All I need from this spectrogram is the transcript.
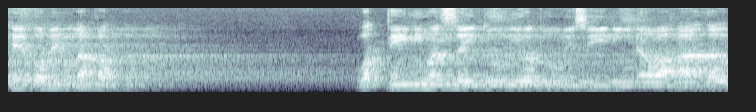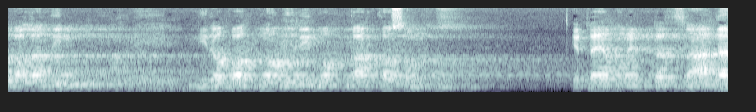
খেয়ে বলেন লাকাত والتين والزيتون وطور سينين وهذا البلد নিরাপদ নগরী মক্কার কসম এটা এমন একটা জায়গা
